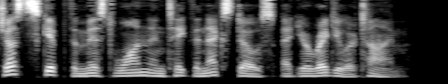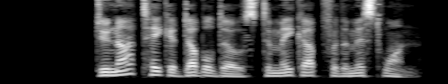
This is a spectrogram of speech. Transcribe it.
just skip the missed one and take the next dose at your regular time. Do not take a double dose to make up for the missed one.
